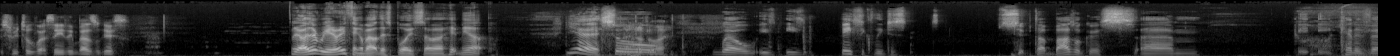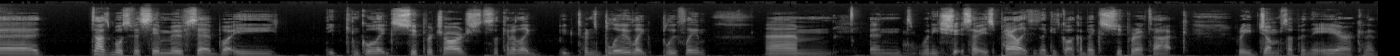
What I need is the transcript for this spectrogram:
should we talk about seething Bazelgeuse? Yeah, I don't really know anything about this boy, so uh, hit me up. Yeah, so I. well, he's he's basically just souped up Bazelgeuse. Um, he, he kind of uh, does most of the same moveset, but he he can go like supercharged, so kind of like he turns blue, like blue flame. Um, and when he shoots out his pellets, he's like he's got like a big super attack where he jumps up in the air, kind of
